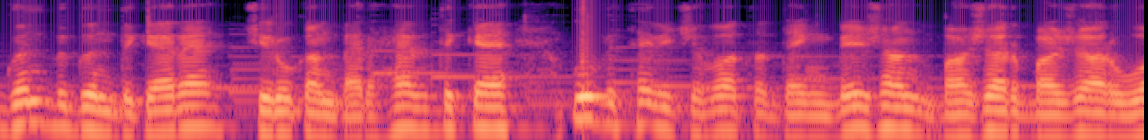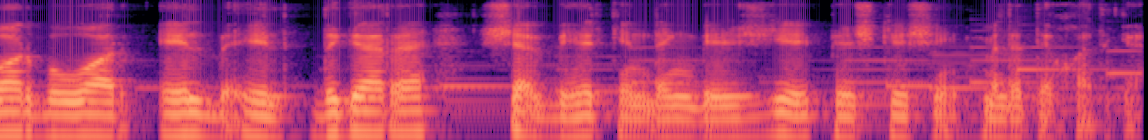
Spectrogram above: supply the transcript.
gund bi gund digere, çîrokan berhev dike û bi tevî civata dengbêjan bajar bajar, war bi war, êl bi êl digere, şev bi hêrkên dengbêjiyê pêşkêşî miletê xwe dike.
